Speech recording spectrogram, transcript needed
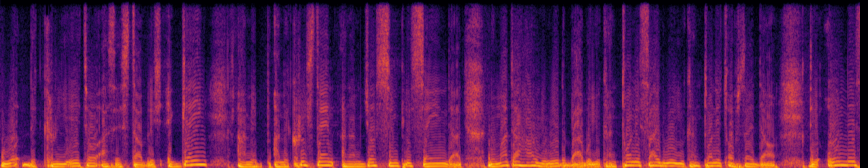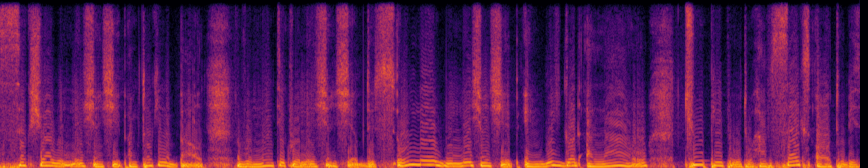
what the Creator has established. Again, I'm a, I'm a Christian and I'm just simply saying that no matter how you read the Bible, you can turn it sideways, you can turn it upside down. The only sexual relationship, I'm talking about romantic relationship, the only relationship in which God allowed two people to have sex or to be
